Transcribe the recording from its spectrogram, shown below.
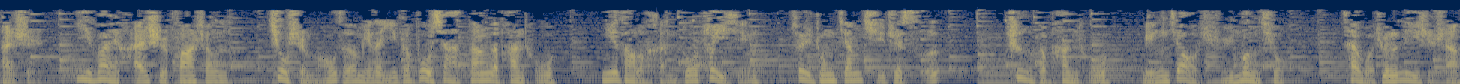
但是意外还是发生了，就是毛泽民的一个部下当了叛徒，捏造了很多罪行，最终将其致死。这个叛徒名叫徐梦秋，在我军历史上，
